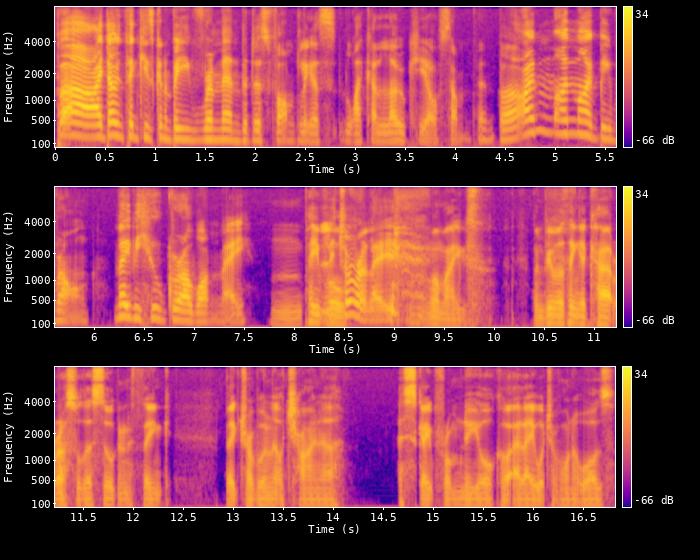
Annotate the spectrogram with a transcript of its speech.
But I don't think he's going to be remembered as fondly as like a Loki or something. But I'm I might be wrong. Maybe he'll grow on me. Mm, people, Literally. well, mate, when people think of Kurt Russell, they're still going to think Big Trouble in Little China, Escape from New York or LA, whichever one it was.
